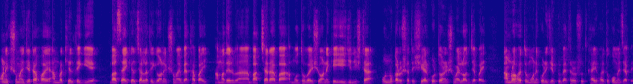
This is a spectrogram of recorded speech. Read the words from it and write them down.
অনেক সময় যেটা হয় আমরা খেলতে গিয়ে বা সাইকেল চালাতে গিয়ে অনেক সময় ব্যথা পাই। আমাদের বাচ্চারা বা মধ্যবয়সী অনেকেই এই জিনিসটা অন্য কারোর সাথে শেয়ার করতে অনেক সময় লজ্জা পাই আমরা হয়তো মনে করি যে একটু ব্যথার ওষুধ খাই, হয়তো কমে যাবে।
